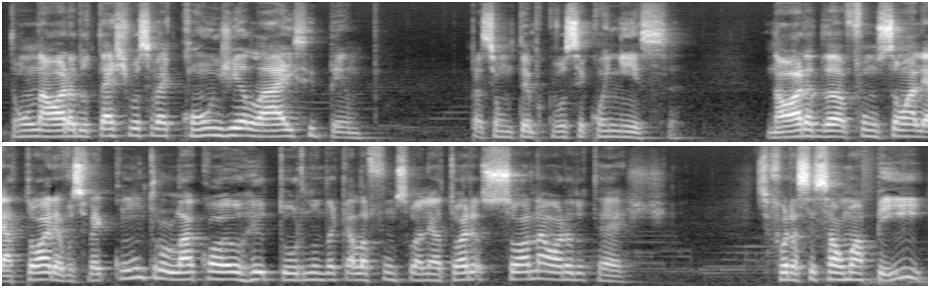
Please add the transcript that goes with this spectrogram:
Então na hora do teste você vai congelar esse tempo, para ser um tempo que você conheça. Na hora da função aleatória, você vai controlar qual é o retorno daquela função aleatória só na hora do teste. Se for acessar uma API,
